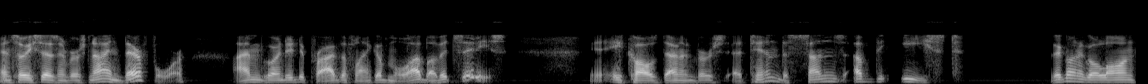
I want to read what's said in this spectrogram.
And so he says in verse 9, Therefore, I'm going to deprive the flank of Moab of its cities. He calls down in verse uh, 10 the sons of the east. They're going to go along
